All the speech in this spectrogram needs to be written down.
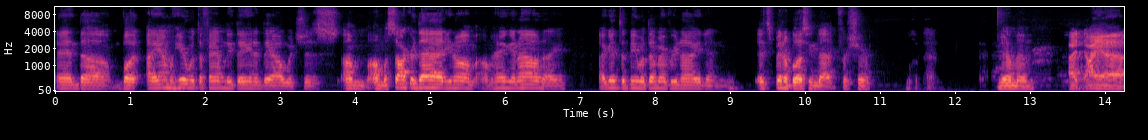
and uh, but I am here with the family day in and day out, which is I'm I'm a soccer dad. You know, I'm I'm hanging out. I I get to be with them every night, and it's been a blessing that for sure. Love that. Yeah, man. I I uh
